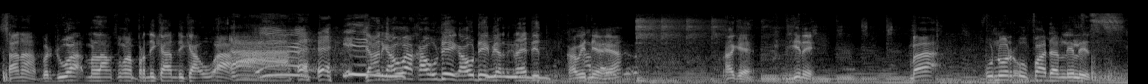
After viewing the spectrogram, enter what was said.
sana berdua melangsungkan pernikahan di KUA. Jangan KUA, KUD, KUD biar kredit kawinnya ya. Oke, gini. Mbak Unur, Ufa dan Lilis.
